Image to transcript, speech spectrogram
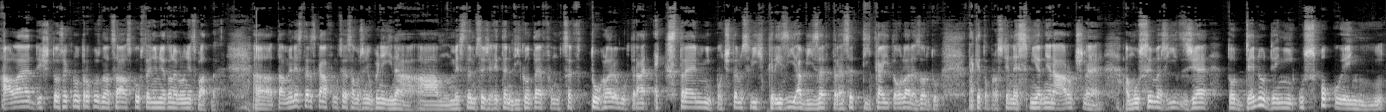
ale když to řeknu trochu s nadsázkou, stejně mě to nebylo nic platné. Ta ministerská funkce je samozřejmě úplně jiná a myslím si, že i ten výkon té funkce v tuhle dobu, která je extrémní počtem svých krizí a výzev, které se týkají tohle rezortu, tak je to prostě nesmírně náročné. A musím říct, že to denodenní uspokojení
